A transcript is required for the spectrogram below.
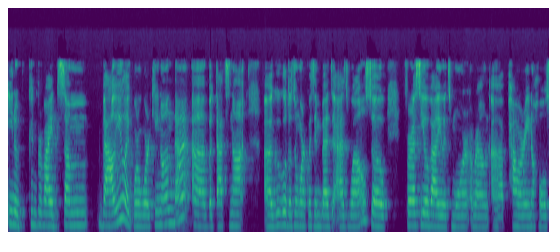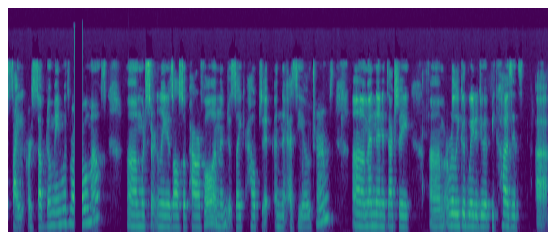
you know, can provide some value, like we're working on that, uh, but that's not, uh, Google doesn't work with embeds as well. So for SEO value, it's more around uh, powering a whole site or subdomain with Rebel Mouse, um, which certainly is also powerful and then just like helps it in the SEO terms. Um, and then it's actually um, a really good way to do it because it's uh,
